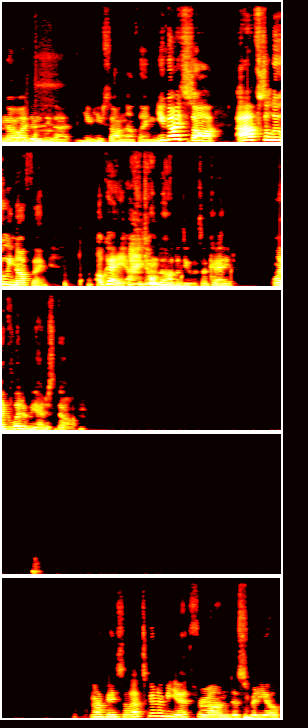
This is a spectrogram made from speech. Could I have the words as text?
No, I didn't do that. You you saw nothing. You guys saw absolutely nothing. Okay, I don't know how to do this, okay? Like literally, I just don't. Okay, so that's gonna be it for um this video.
